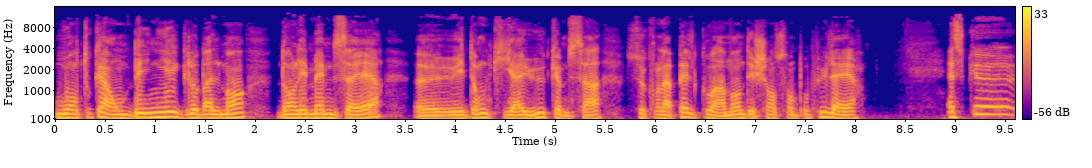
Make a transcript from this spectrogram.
ou en tout cas ont baigné globalement dans les mêmes airs. Euh, et donc, il y a eu comme ça ce qu'on appelle couramment des chansons populaires. Est-ce que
